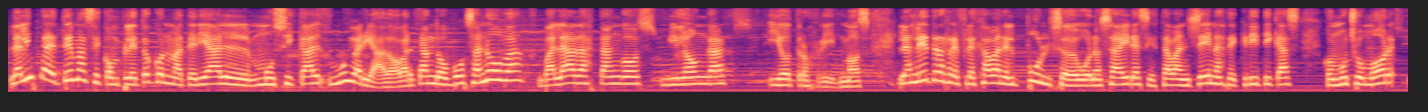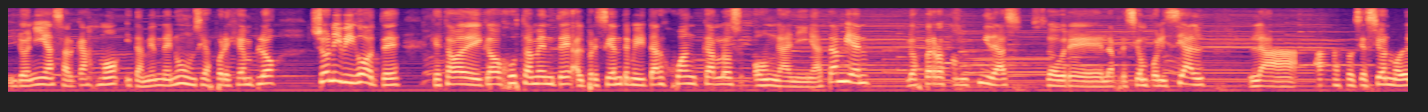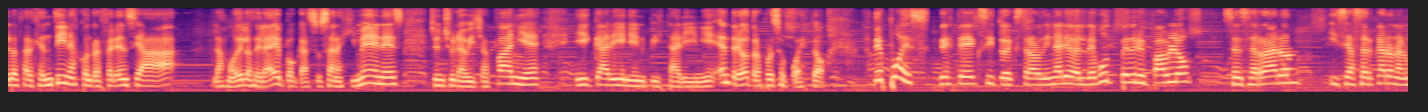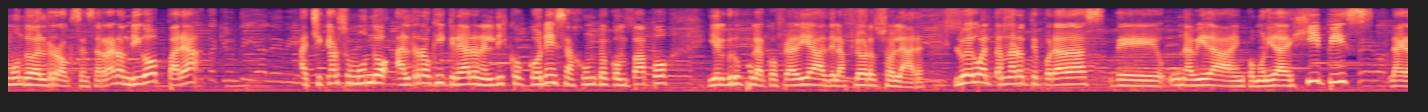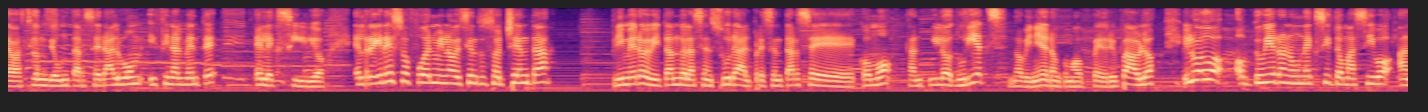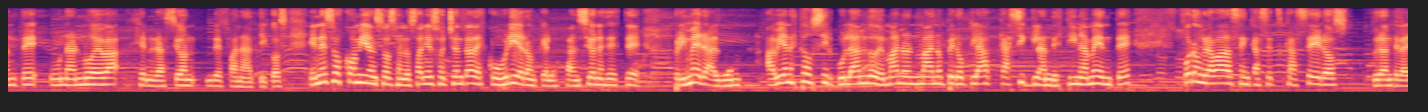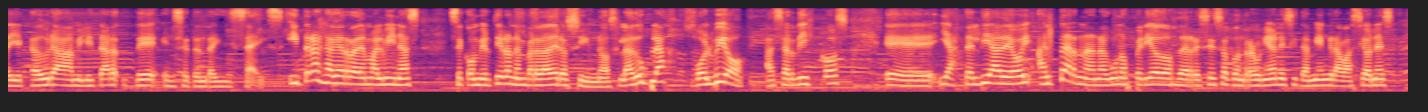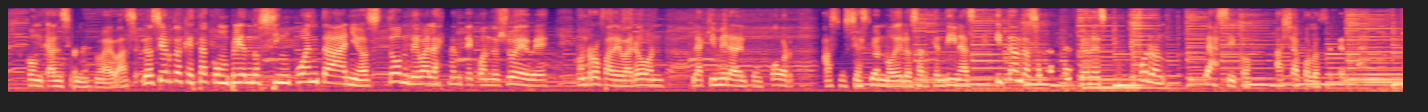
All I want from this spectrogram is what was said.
La lista de temas se completó con material musical muy variado, abarcando bossa nova, baladas, tangos, milongas y otros ritmos. Las letras reflejaban el pulso de Buenos Aires y estaban llenas de críticas con mucho humor, ironía, sarcasmo y también denuncias. Por ejemplo, Johnny Bigote, que estaba dedicado justamente al presidente militar Juan Carlos Onganía. También Los perros homicidas sobre la presión policial, la Asociación Modelos Argentinas con referencia a las modelos de la época, Susana Jiménez, Chunchuna Villafañe y Karin Pistarini, entre otros, por supuesto. Después de este éxito extraordinario del debut, Pedro y Pablo se encerraron y se acercaron al mundo del rock. Se encerraron, digo, para achicar su mundo al rock y crearon el disco con esa junto con Papo y el grupo La Cofradía de la Flor Solar. Luego alternaron temporadas de una vida en comunidad de hippies, la grabación de un tercer álbum y finalmente el exilio. El regreso fue en 1980 primero evitando la censura al presentarse como Cantilo Durietz, no vinieron como Pedro y Pablo, y luego obtuvieron un éxito masivo ante una nueva generación de fanáticos. En esos comienzos, en los años 80, descubrieron que las canciones de este primer álbum habían estado circulando de mano en mano, pero casi clandestinamente. Fueron grabadas en cassettes caseros, durante la dictadura militar del 76. Y tras la guerra de Malvinas se convirtieron en verdaderos himnos. La dupla volvió a hacer discos eh, y hasta el día de hoy alternan algunos periodos de receso con reuniones y también grabaciones con canciones nuevas. Lo cierto es que está cumpliendo 50 años. ¿Dónde va la gente cuando llueve? Con ropa de varón, La Quimera del Confort, Asociación Modelos Argentinas y tantas otras canciones que fueron un clásico allá por los 70.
